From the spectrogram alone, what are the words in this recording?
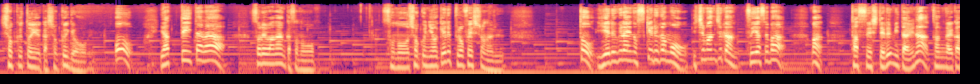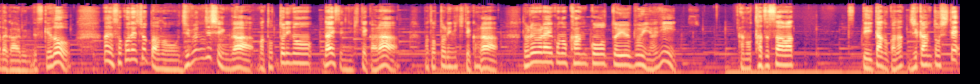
職というか職業をやっていたら、それはなんかその、その職におけるプロフェッショナルと言えるぐらいのスキルがもう1万時間費やせば、まあ、達成してるみたいな考え方があるんですけど、なのでそこでちょっとあの、自分自身が、まあ、鳥取の大山に来てから、まあ、鳥取に来てから、どれぐらいこの観光という分野に、あの、携わっていたのかな時間として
